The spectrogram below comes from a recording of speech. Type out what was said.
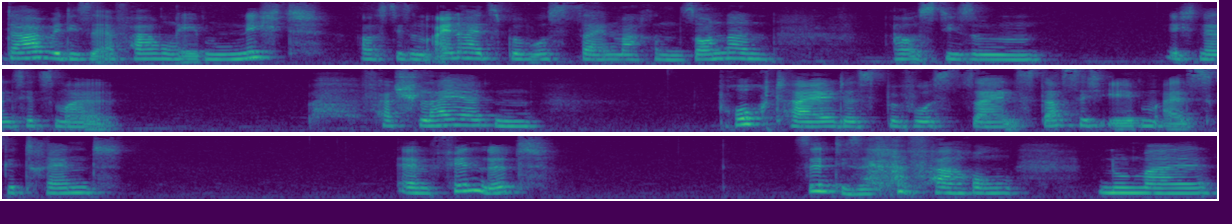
da wir diese Erfahrung eben nicht aus diesem Einheitsbewusstsein machen, sondern aus diesem, ich nenne es jetzt mal, verschleierten Bruchteil des Bewusstseins, das sich eben als getrennt empfindet, sind diese Erfahrungen nun mal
